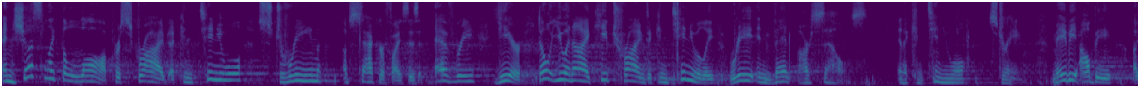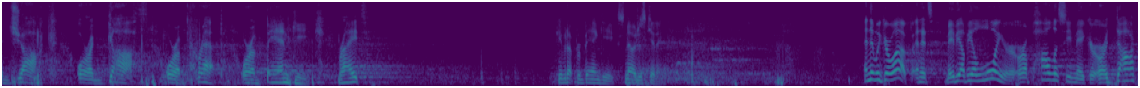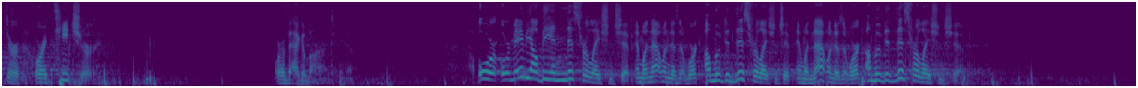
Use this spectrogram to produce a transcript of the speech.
And just like the law prescribed a continual stream of sacrifices every year, don't you and I keep trying to continually reinvent ourselves in a continual stream? Maybe I'll be a jock or a goth or a prep or a band geek, right? Give it up for band geeks. No, just kidding. And then we grow up, and it's maybe I'll be a lawyer or a policymaker or a doctor or a teacher or a vagabond. Or, or maybe I'll be in this relationship, and when that one doesn't work, I'll move to this relationship, and when that one doesn't work, I'll move to this relationship.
